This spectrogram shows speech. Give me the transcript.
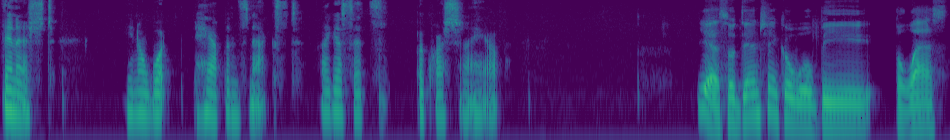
finished, you know, what happens next? I guess that's a question I have. Yeah, so Danchenko will be the last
